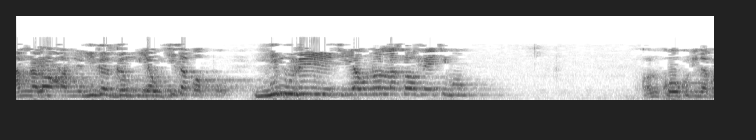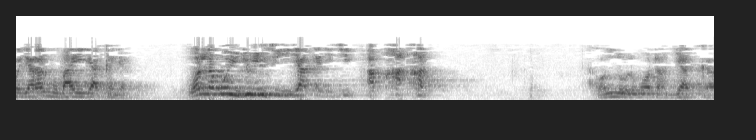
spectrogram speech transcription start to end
Am na loo xam ne li nga gëm yow ci sa bopp ni mu réyee ci yow noonu la soofee ci moom. Kon kooku dina ko jaral mu bàyyi jàkka ja. Wala muy julli si jàkka ji ci ab xat-xat kon loolu moo tax jàkka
